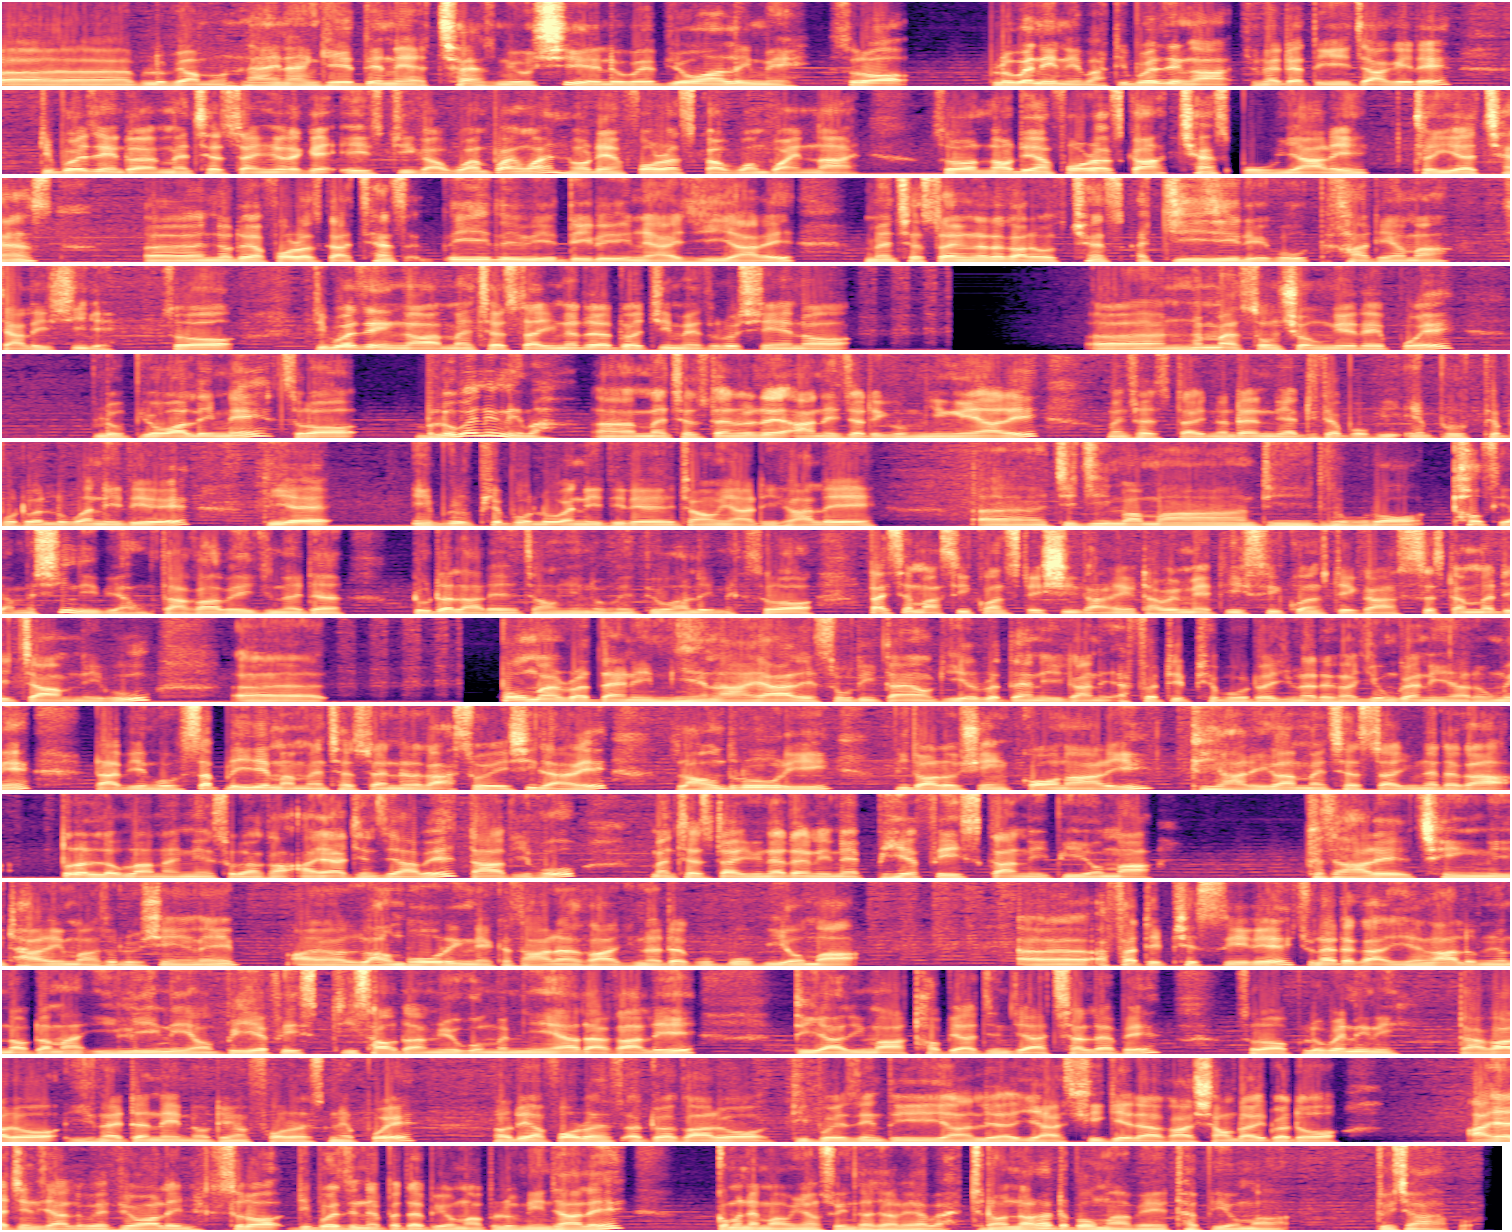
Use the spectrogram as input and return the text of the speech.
အာဘယ်လိုပြောမလဲနိုင်နိုင်ခဲ့တဲ့ chance မျိုးရှိရလို့ပဲပြောရလိမ့်မယ်ဆိုတော့ဘယ်လိုပဲနေနေပါဒီပွဲစဉ်က United တည်ကြခဲ့တယ်ဒီပွဲစဉ်အတွက် Manchester United ရဲ့ HD က1.1 Nottingham Forest က1.9ဆိုတော့ Nottingham Forest က chance ပိုရတယ် clear chance အဲ Nottingham Forest က chance အသေးလေးတွေအသေးလေးတွေအများကြီးရတယ် Manchester United ကတော့ chance အကြီးကြီးတွေကိုတစ်ခါတည်းမှာရလိမ့်ရှိတယ်ဆိုတော့ဒီပွဲစဉ်က Manchester United အတွက်ကြည့်မယ်ဆိုလို့ရှိရင်တော့အဲ နှစ်မှတ်ဆုံးရှုံးခဲ့တဲ့ပွဲဘယ်လို့ပြောရလိမ့်မယ်ဆိုတော့ဘယ်လိုပဲနေနေပါအာမန်ချက်စတာယူနိုက်တက်အားနည်းချက်တွေကိုမြင်ခဲ့ရတယ်မန်ချက်စတာယူနိုက်တက်အနေနဲ့ဒီထက်ပိုပြီး improve ဖြစ်ဖို့အတွက်လိုအပ်နေသေးတယ်ဒီရဲ့ improve ဖြစ်ဖို့လိုအပ်နေသေးတဲ့အကြောင်းအရာတွေကလည်းအာကြီးကြီးမားမားဒီလိုတော့ထောက်เสียမရှိနေပြန်ဘူးဒါကပဲ United တိုးတက်လာတဲ့အကြောင်းရင်းလို့ပဲပြောရလိမ့်မယ်ဆိုတော့တိုက်စစ်မှာ sequence တွေရှိလာတယ်ဒါပေမဲ့ဒီ sequence တွေက systematic ကြမနေဘူးအဲ ပုံမှန် return တွေမြင်လာရတယ်ဆိုသည့်တိုင်အောင်ဒီရဲ့ return တွေကနေ effective ဖြစ်ဖို့အတွက် United ကရုန်းကန်နေရတော့မယ်ဒါပြင်ကို sub play တွေမှာ Manchester United ကအဆွဲရှိလာတယ် long throw တွေပြီးတော့လို့ရှိရင် corner တွေဒီဟာတွေက Manchester United ကတော်လောက်လာနိုင်နေဆိုတာကအားရခြင်းစရာပဲဒါအပြင်ကို Manchester United အနေနဲ့ BFAce ကနေပြီးတော့မှကစားတဲ့ချိန်တွေထားတွေမှာဆိုလို့ရှိရင်လည်းအာ long ball တွေနဲ့ကစားတာက United ကိုပို့ပြီးတော့မှအဲ effective ဖြစ်စေတယ် United ကအရင်ကလိုမျိုးနောက်တမှ E4 နေအောင် BFAce တီဆောက်တာမျိုးကိုမမြင်ရတာကလေဒီအဒီမှာထောက်ပြခြင်းကြားချက်လက်ပဲဆိုတော့ဘယ်လိုပဲနေနေဒါကတော့ United နဲ့ Nottingham Forest နဲ့ပွဲ Nottingham Forest အတွက်ကတော့ဒီပွဲစဉ်တွေရရရရှိခဲ့တာကရှောင်းတိုက်အတွက်တော့အားရခြင်းကြလို့ပဲပြောရလိမ့်မယ်ဆိုတော့ဒီပွဲစဉ်နဲ့ပတ်သက်ပြီးတော့မှဘယ်လိုမြင်ကြလဲ comment မှာဝင်ရောက်ဆွေးနွေးကြရပါကျွန်တော်နောက်တစ်ပုတ်မှာပဲထပ်ပြီးတော့မှတွေ့ကြတာပေါ့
